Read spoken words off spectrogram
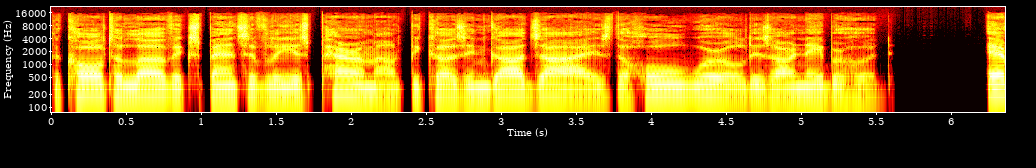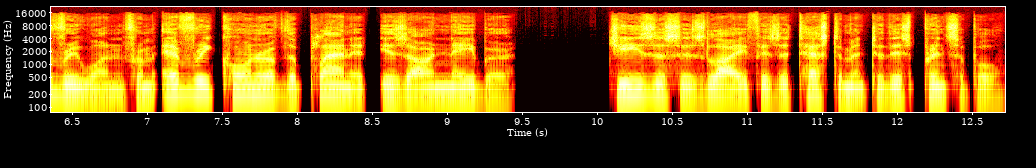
The call to love expansively is paramount because, in God's eyes, the whole world is our neighborhood. Everyone from every corner of the planet is our neighbor. Jesus' life is a testament to this principle.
